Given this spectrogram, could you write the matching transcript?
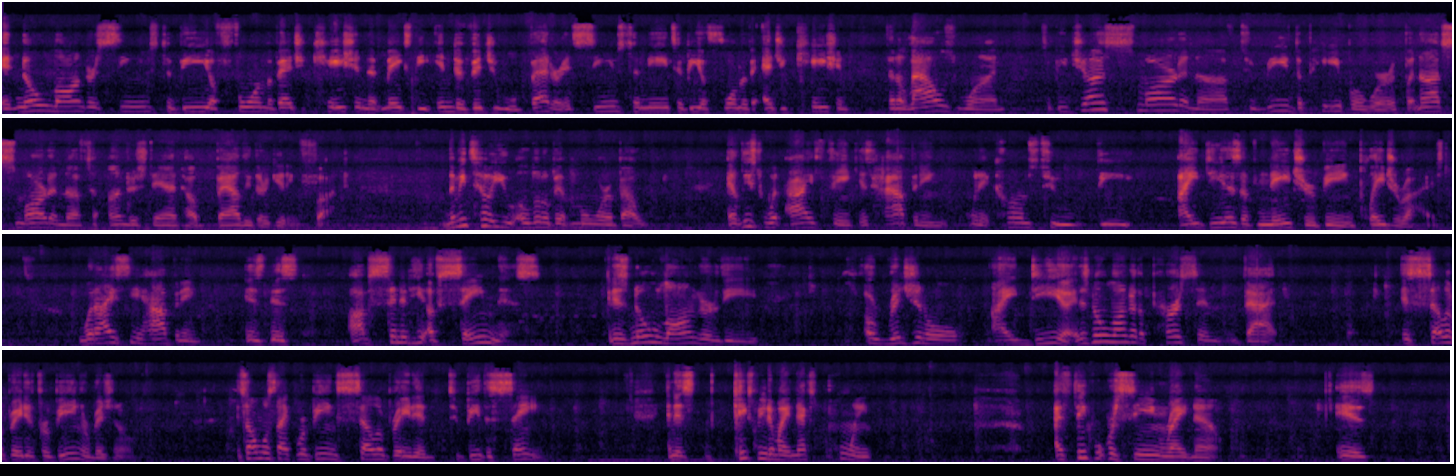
it no longer seems to be a form of education that makes the individual better. It seems to me to be a form of education that allows one to be just smart enough to read the paperwork, but not smart enough to understand how badly they're getting fucked. Let me tell you a little bit more about at least what I think is happening when it comes to the ideas of nature being plagiarized what I see happening is this obscenity of sameness. It is no longer the original idea. It is no longer the person that is celebrated for being original. It's almost like we're being celebrated to be the same. And it takes me to my next point. I think what we're seeing right now is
